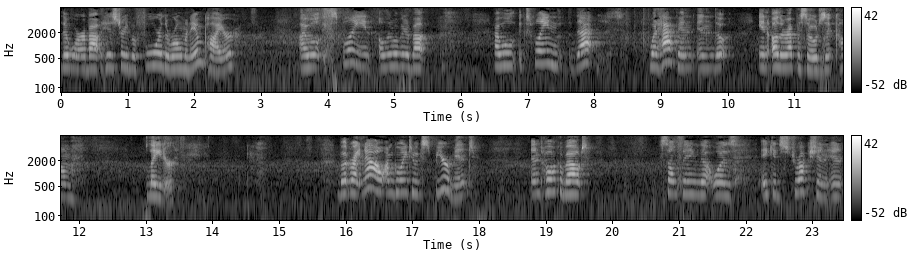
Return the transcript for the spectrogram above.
that were about history before the Roman Empire, I will explain a little bit about, I will explain that, what happened in the, in other episodes that come later. But right now, I'm going to experiment and talk about something that was a construction in,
